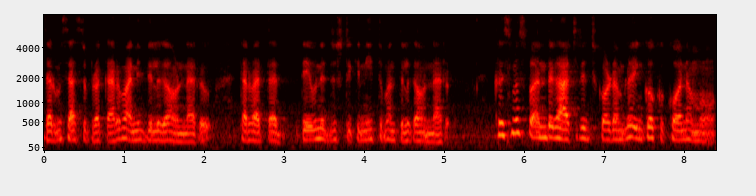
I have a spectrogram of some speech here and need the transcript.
ధర్మశాస్త్ర ప్రకారం అనిధులుగా ఉన్నారు. తర్వాత దేవుని దృష్టికి నీతిమంతులుగా ఉన్నారు. క్రిస్మస్ పండుగ ఆచరించుకోవడంలో ఇంకొక కోణము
